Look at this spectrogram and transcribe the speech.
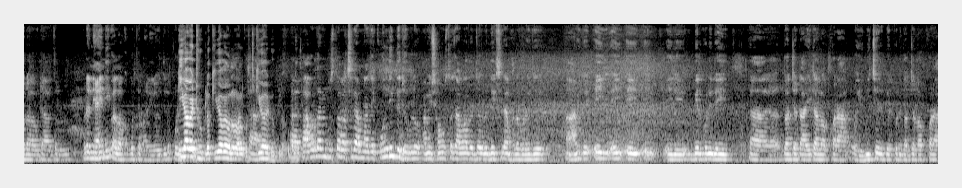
ওরা ওটা হয়তো ওটা নেয়নি বা লক্ষ্য করতে পারিনি ওই দুটো কীভাবে ঢুকলো? কীভাবে অনুমান করছে? কীভাবে ঢুকলো তারপরে তো আমি বুঝতে পারছিলাম না যে কোন দিক দিয়ে ঢুকলো। আমি সমস্ত জানলা দরজাগুলো দেখছিলাম ভালো করে যে আমি তো এই এই এই এই এই যে বেলকনির এই দরজাটা এটা লক করা ওই নিচের বেলকনি দরজা লক করা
